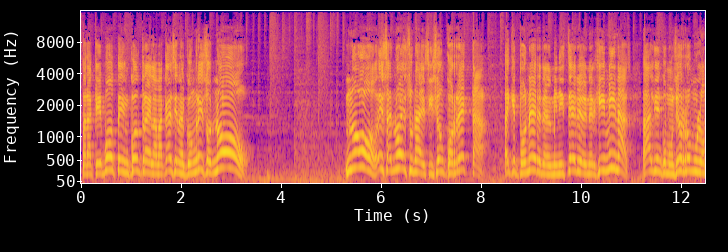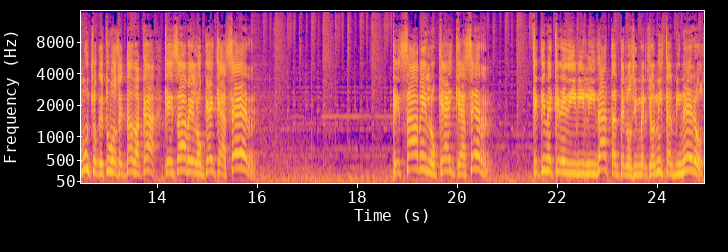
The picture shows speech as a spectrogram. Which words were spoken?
para que vote en contra de la vacancia en el Congreso. No. No, esa no es una decisión correcta. Hay que poner en el Ministerio de Energía y Minas a alguien como el señor Rómulo Mucho que estuvo sentado acá, que sabe lo que hay que hacer. Que sabe lo que hay que hacer. Que tiene credibilidad ante los inversionistas mineros.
